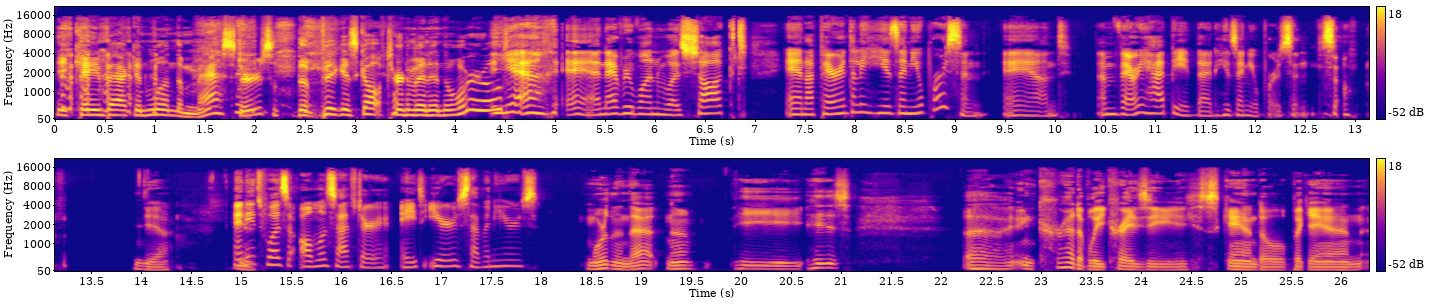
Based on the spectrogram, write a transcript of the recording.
He came back and won the Masters, the biggest golf tournament in the world. yeah. And everyone was shocked. And apparently he's a new person. And I'm very happy that he's a new person. So, Yeah. and Yeah. it was almost after eight years, seven years. More than that, no. He his uh, incredibly crazy scandal began,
